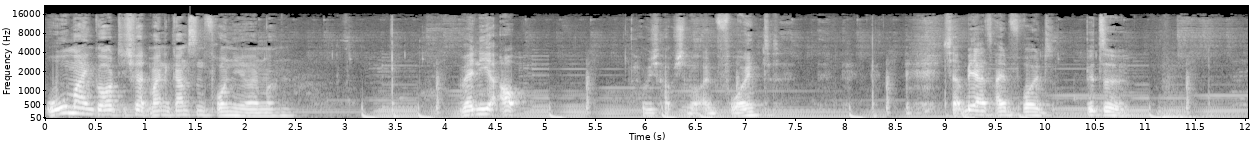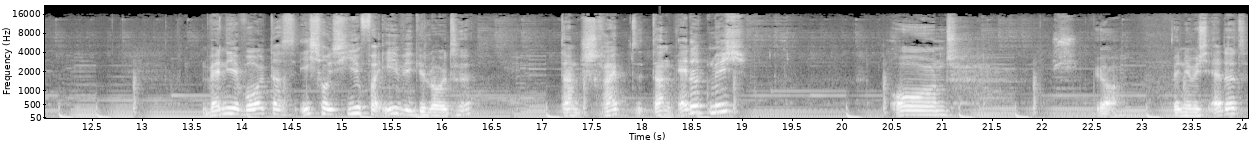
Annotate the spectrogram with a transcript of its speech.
Oh mein Gott, ich werde meine ganzen Freunde hier reinmachen. Wenn ihr auch. Habe ich, hab ich nur einen Freund? Ich habe mehr als einen Freund. Bitte. Wenn ihr wollt, dass ich euch hier verewige, Leute, dann schreibt, dann addet mich Und ja, wenn ihr mich edit,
